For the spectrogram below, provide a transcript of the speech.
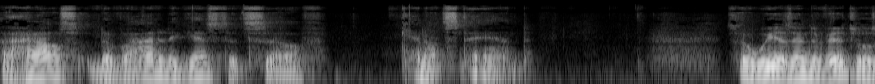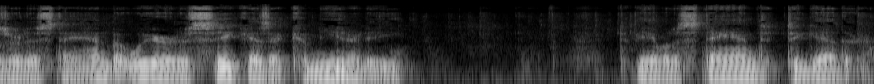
a house divided against itself cannot stand. So we as individuals are to stand, but we are to seek as a community to be able to stand together.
